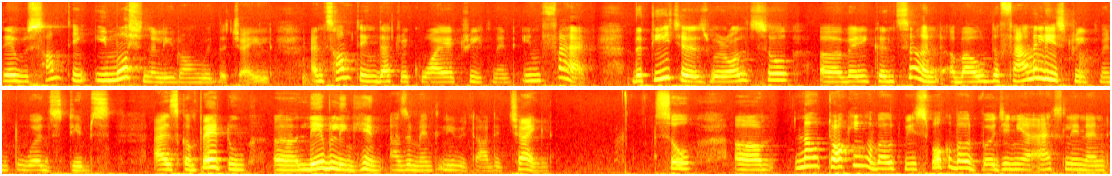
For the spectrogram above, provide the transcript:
there was something emotionally wrong with the child and something that required treatment. In fact, the teachers were also uh, very concerned about the family's treatment towards Dibs as compared to uh, labeling him as a mentally retarded child. So, um, now talking about, we spoke about Virginia Axline and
